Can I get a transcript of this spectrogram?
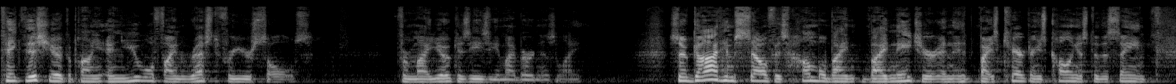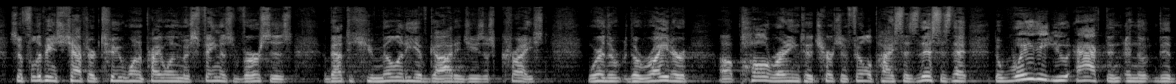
Take this yoke upon you, and you will find rest for your souls. For my yoke is easy and my burden is light. So God himself is humble by, by nature and by his character, and he's calling us to the same. So Philippians chapter 2, one probably one of the most famous verses about the humility of God in Jesus Christ, where the, the writer, uh, Paul writing to the church in Philippi says this, is that the way that you act and, and the, the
